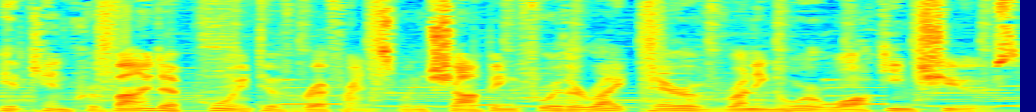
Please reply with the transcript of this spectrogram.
it can provide a point of reference when shopping for the right pair of running or walking shoes.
